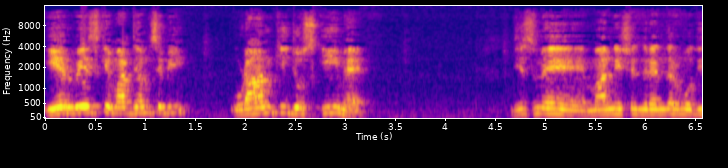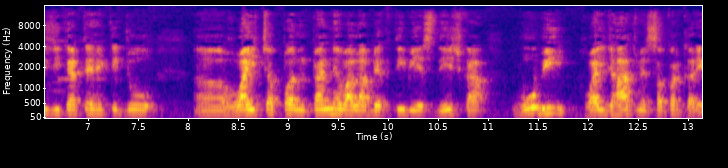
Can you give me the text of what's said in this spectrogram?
एयरवेज के माध्यम से भी उड़ान की जो स्कीम है, जिसमें माननीय श्री नरेंद्र मोदी जी कहते हैं कि जो हवाई चप्पल पहनने वाला व्यक्ति भी इस देश का, वो भी हवाई जहाज़ में सफ़र करे।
